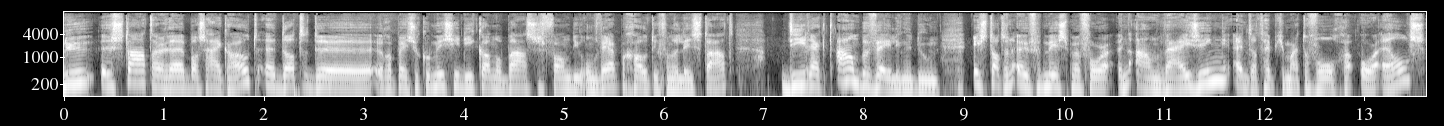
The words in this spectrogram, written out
Nu eh, staat er, eh, Bas Eickhout, eh, dat de Europese Commissie... die kan op basis van die ontwerpbegroting van de lidstaat... direct aanbevelingen doen. Is dat een eufemisme voor een aanwijzing? En dat heb je maar te volgen or else?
